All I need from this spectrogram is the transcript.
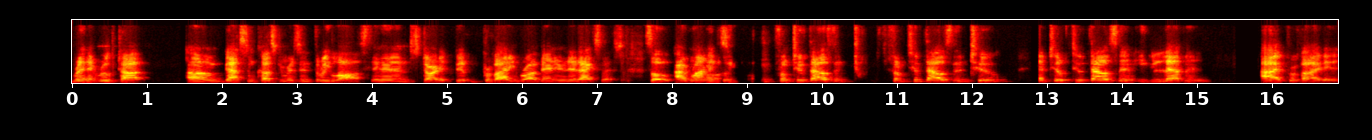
rented rooftop, um, got some customers and three lost, and started providing broadband internet access. So ironically, awesome. from 2000 from 2002 until 2011, I provided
